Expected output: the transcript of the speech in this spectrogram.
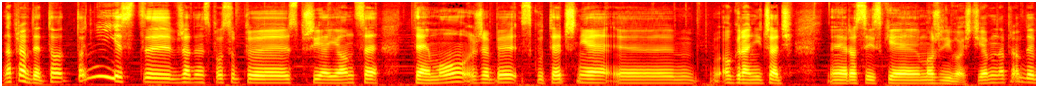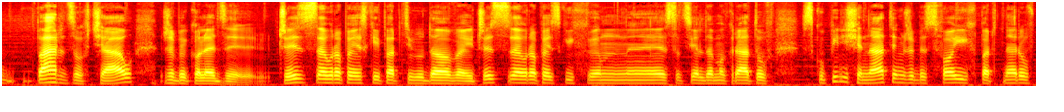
naprawdę, to, to nie jest y, w żaden sposób y, sprzyjające temu, żeby skutecznie y, ograniczać y, rosyjskie możliwości. Ja bym naprawdę bardzo chciał, żeby koledzy czy z Europejskiej Partii Ludowej, czy z europejskich y, socjaldemokratów skupili się na tym, żeby swoich partnerów,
